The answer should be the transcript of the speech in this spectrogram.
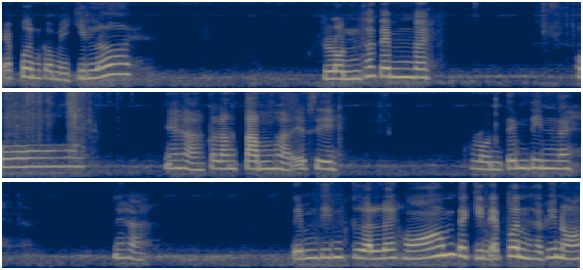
แอปเปิลก็ไม่กินเลย หล่นซะเต็มเลย โอ้ เนี่ยค่ะกำลังตำค่ะ FC หล่นเต็มดินเลยนี่ค่ะ เต็มดินเกลือนเลยหอม แต่กินแอปเปิลค่ะพี่น้อง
